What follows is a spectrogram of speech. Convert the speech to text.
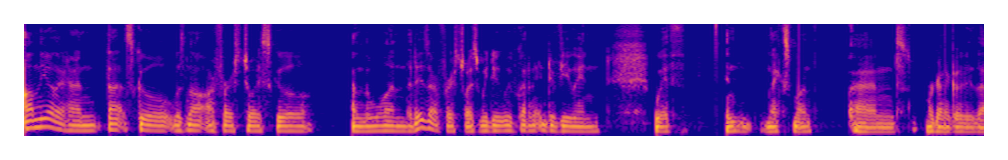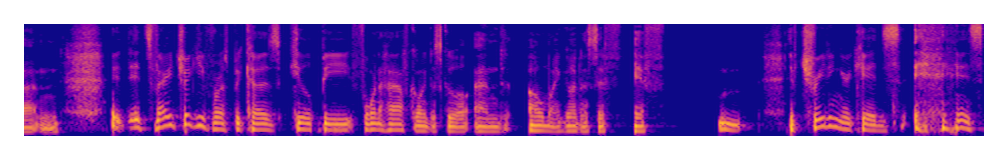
On the other hand, that school was not our first choice school, and the one that is our first choice, we do we've got an interview in with in next month and we're going to go do that. And it, it's very tricky for us because he'll be four and a half going to school, and oh my goodness, if if mm, if treating your kids is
